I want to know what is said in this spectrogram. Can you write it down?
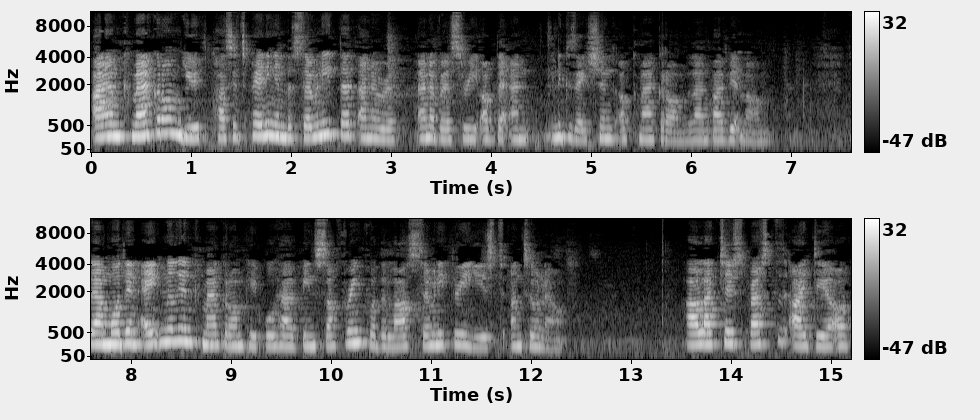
I am Khmer Krom youth participating in the 73rd anniversary of the annexation of Khmer Krom land by Vietnam. There are more than 8 million Khmer Krom people who have been suffering for the last 73 years until now. I would like to express the idea of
